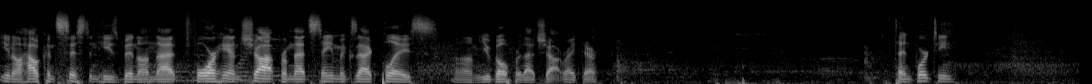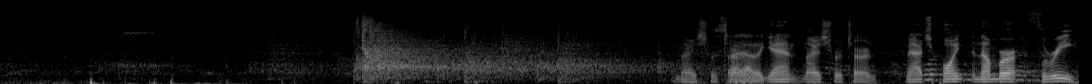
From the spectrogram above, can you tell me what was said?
you know how consistent he's been on that forehand shot from that same exact place. Um, you go for that shot right there. 10-14. Nice Try that return. again. Nice return. Match point number three.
